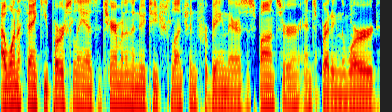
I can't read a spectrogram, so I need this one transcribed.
I want to thank you personally as the chairman of the New Teachers Luncheon for being there as a sponsor and yeah. spreading the word.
